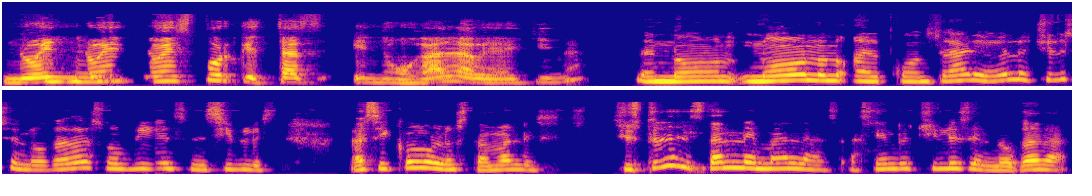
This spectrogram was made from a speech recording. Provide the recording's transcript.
No es, no, es, no es porque estás en nogada, ¿verdad, Gina? No, no, no, no, al contrario, ¿eh? los chiles en nogada son bien sensibles, así como los tamales. Si ustedes están de malas haciendo chiles en nogada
